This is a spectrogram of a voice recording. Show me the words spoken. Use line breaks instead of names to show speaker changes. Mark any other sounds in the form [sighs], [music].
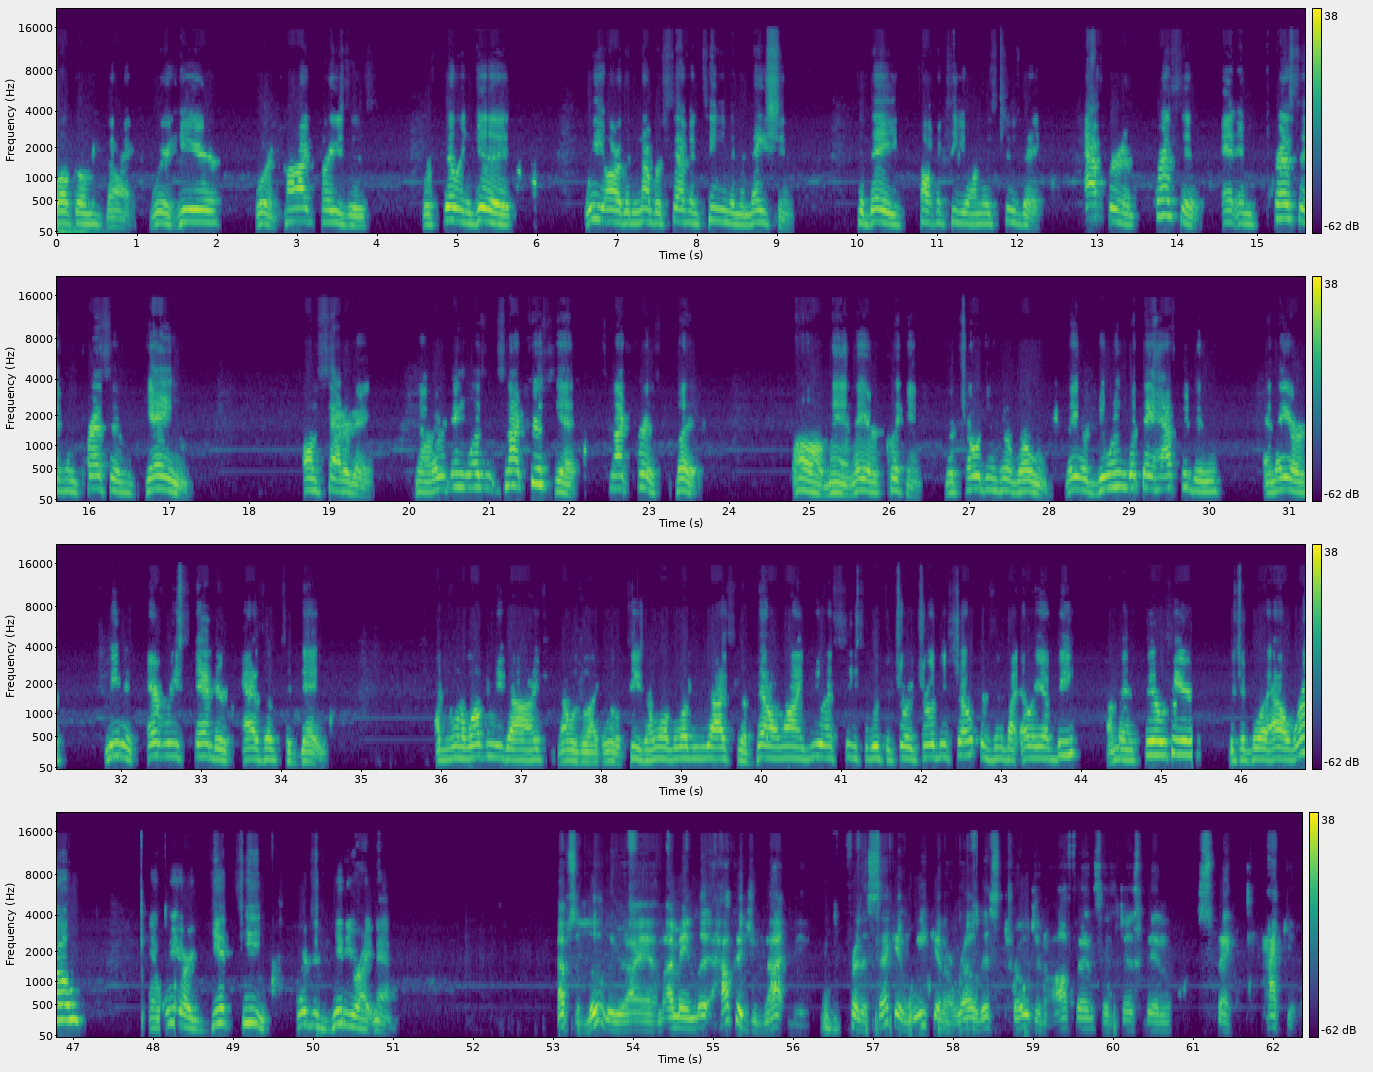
Welcome back. We're here. We're in high praises. We're feeling good. We are the number seven team in the nation. Today, talking to you on this Tuesday. After an impressive and impressive, impressive game on Saturday. Now, everything wasn't, it's not crisp yet. It's not crisp, but oh man, they are clicking. The Trojans are rolling. They are doing what they have to do, and they are meeting every standard as of today. I just want to welcome you guys. That was like a little teaser. I want to welcome you guys to the Bet Online USC Salute Troy Trojan Show presented by LAFB. My man Phil's here. It's your boy Al Rowe. And we are giddy. We're just giddy right now.
Absolutely, I am. I mean, how could you not be? For the second week in a row, this Trojan offense has just been spectacular.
